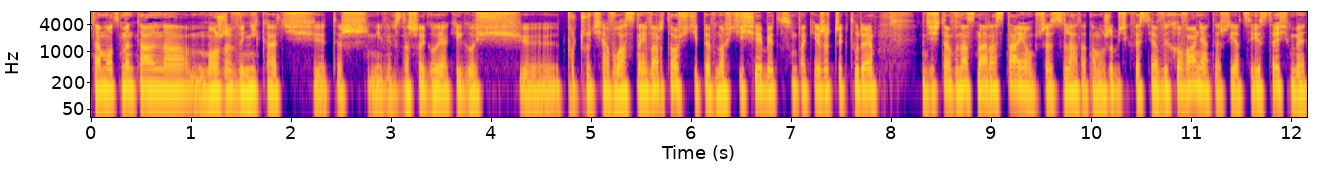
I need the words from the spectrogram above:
ta moc mentalna może wynikać też, nie wiem, z naszego jakiegoś e, poczucia własnej wartości, pewności siebie. To są takie rzeczy, które gdzieś tam w nas narastają przez lata. To może być kwestia wychowania też, jacy jesteśmy,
